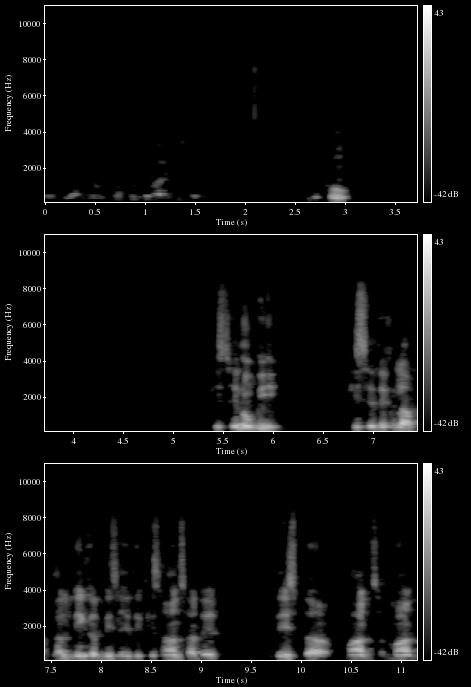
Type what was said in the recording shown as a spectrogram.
ਬੋਲਦੀ ਆ ਰਹੀ ਉਸ ਤੋਂ ਉਸਦੇ ਬਾਰੇ ਕੀ ਕਹੋਗੇ? ਦੇਖੋ ਕਿਸੇ ਨੂੰ ਵੀ ਕਿਸੇ ਦੇ ਖਿਲਾਫ ਗੱਲ ਨਹੀਂ ਕਰਨੀ ਚਾਹੀਦੀ। ਕਿਸਾਨ ਸਾਡੇ ਦੇਸ਼ ਦਾ ਮਾਨ ਸਨਮਾਨ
